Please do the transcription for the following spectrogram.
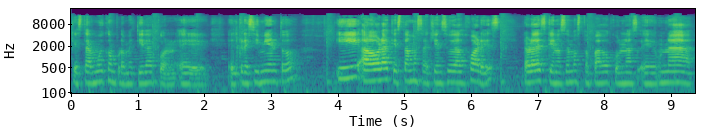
que está muy comprometida con el crecimiento. Y ahora que estamos aquí en Ciudad Juárez, la verdad es que nos hemos topado con una,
